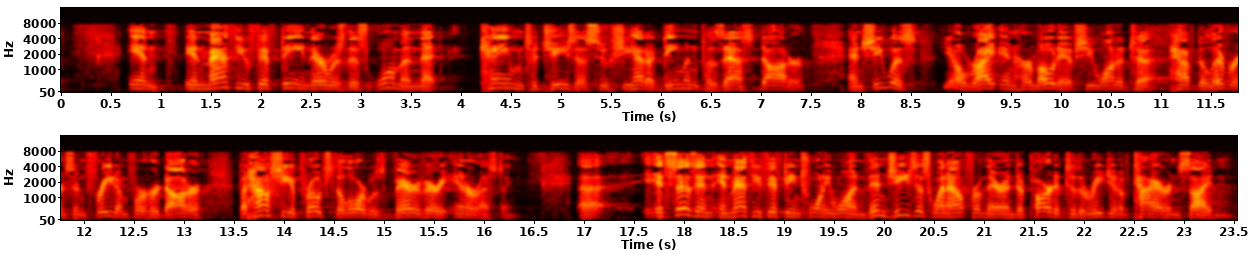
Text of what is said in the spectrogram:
In, in Matthew 15, there was this woman that came to Jesus who she had a demon possessed daughter and she was, you know, right in her motive. She wanted to have deliverance and freedom for her daughter, but how she approached the Lord was very, very interesting. Uh, it says in, in Matthew 15, 21, Then Jesus went out from there and departed to the region of Tyre and Sidon.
